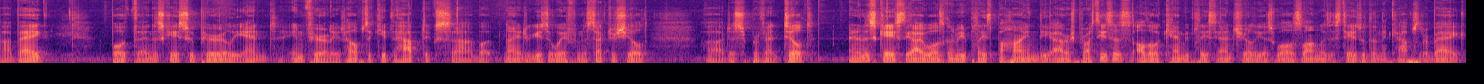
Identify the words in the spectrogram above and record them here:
uh, bag, both in this case superiorly and inferiorly. It helps to keep the haptics uh, about 9 degrees away from the sector shield uh, just to prevent tilt. And in this case, the IOL is going to be placed behind the iris prosthesis, although it can be placed anteriorly as well as long as it stays within the capsular bag.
